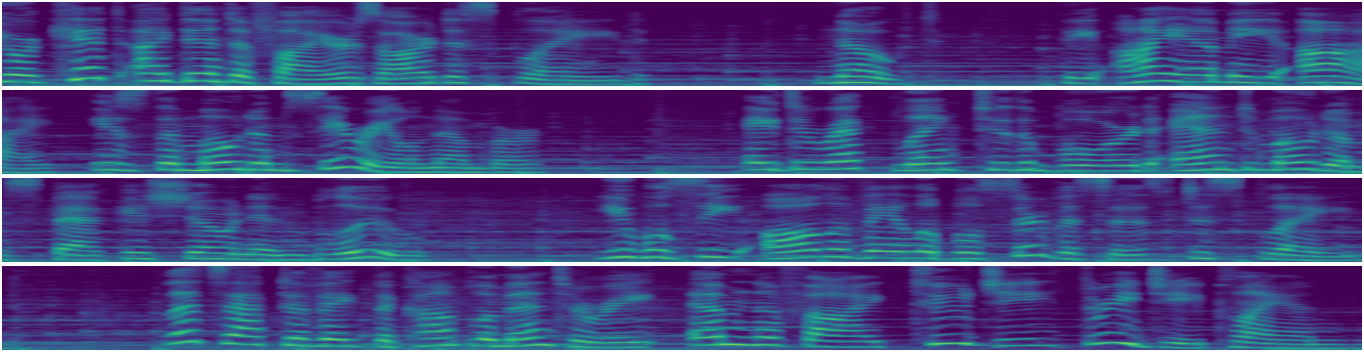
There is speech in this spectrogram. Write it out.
Your kit identifiers are displayed. Note, the IMEI is the modem serial number. A direct link to the board and modem spec is shown in blue. You will see all available services displayed. Let's activate the complimentary EMnify 2G 3G plan.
